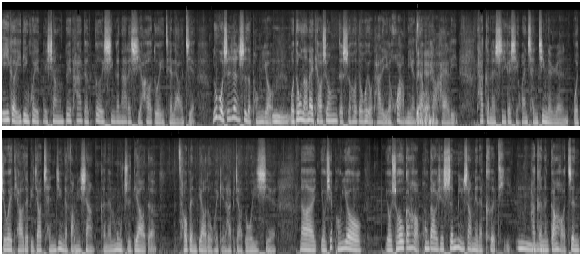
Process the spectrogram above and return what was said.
第一个一定会会相对他的个性跟他的喜好多一些了解。如果是认识的朋友，嗯、我通常在调胸的时候都会有他的一个画面在我脑海里。他可能是一个喜欢沉静的人，我就会调的比较沉静的方向，可能木质调的、草本调的，我会给他比较多一些。那有些朋友有时候刚好碰到一些生命上面的课题，嗯，他可能刚好正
